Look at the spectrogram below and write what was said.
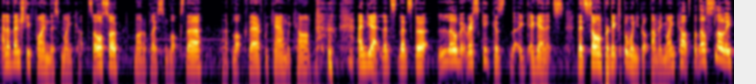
and eventually find this minecart. So also, I'm to place some blocks there and a block there if we can. We can't. and yeah, let's let's do it a little bit risky because again, it's it's so unpredictable when you've got that many minecarts. But they'll slowly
